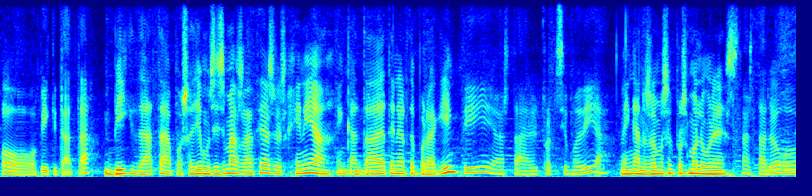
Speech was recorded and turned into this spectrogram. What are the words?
o Big Data. Big Data. Pues oye, muchísimas gracias Virginia. Encantada de tenerte por aquí. Sí, hasta el próximo día. Venga, nos vemos el próximo lunes. Hasta luego.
